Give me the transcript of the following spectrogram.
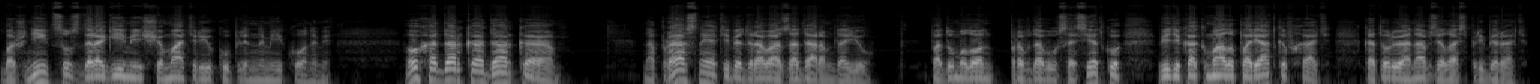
божницу с дорогими еще матерью купленными иконами — Ох, Адарка, Адарка, напрасно я тебе дрова за даром даю, подумал он про вдову соседку, видя, как мало порядка в хате, которую она взялась прибирать.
